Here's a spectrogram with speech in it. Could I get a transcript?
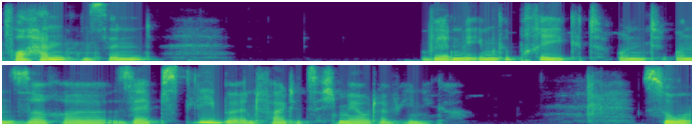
vorhanden sind werden wir eben geprägt und unsere Selbstliebe entfaltet sich mehr oder weniger. So,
